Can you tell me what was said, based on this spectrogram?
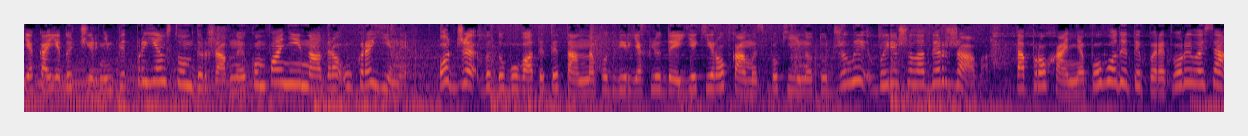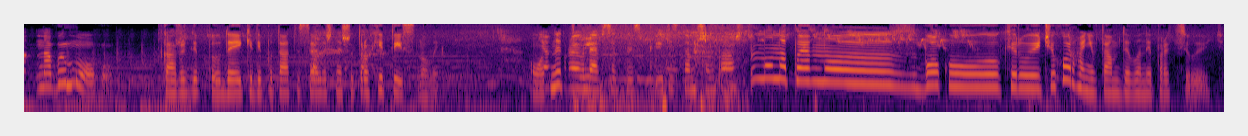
яка є дочірнім підприємством державної компанії Надра України. Отже, видобувати титан на подвір'ях людей, які роками спокійно тут жили, вирішила держава. Та прохання погодити перетворилося на вимогу. Кажуть, деякі депутати селищні, що трохи тиснули. От, Як не проявлявся тиск, якийсь там шантаж? ну, напевно, з боку керуючих органів, там, де вони працюють.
